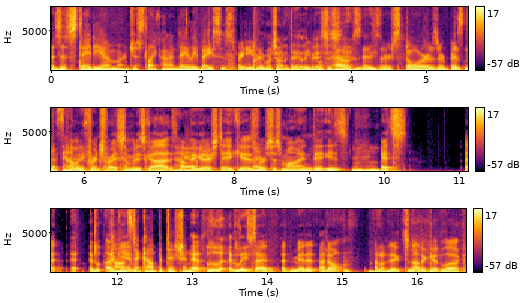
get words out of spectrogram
Is it stadium or just like on a daily basis for you? Pretty much on a Like at daily basis, yeah. Houses or stores or businesses. How many French fries somebody's got, how Yeah. big their steak is versus mine. It- It's it's at, at, at- again. Constant competition. At, l- at least I admit it. I don't. I don't. It's not a good look.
